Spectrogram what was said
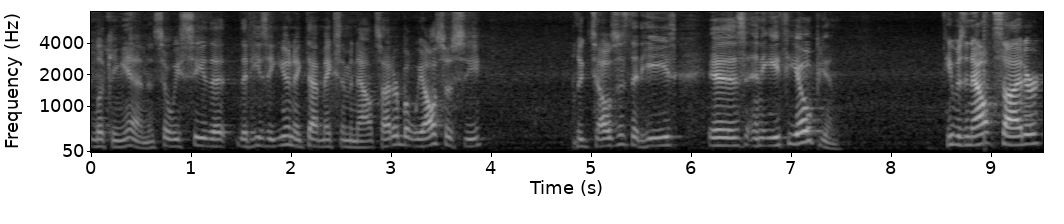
looking in. And so we see that, that he's a eunuch, that makes him an outsider, but we also see, Luke tells us that he is an Ethiopian. He was an outsider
